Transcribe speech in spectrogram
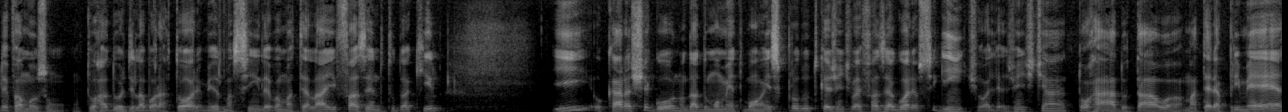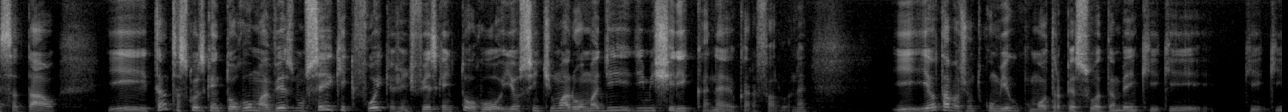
levamos um, um torrador de laboratório mesmo assim, levamos até lá e fazendo tudo aquilo. E o cara chegou num dado momento, bom, esse produto que a gente vai fazer agora é o seguinte, olha, a gente tinha torrado tal, a matéria-prima é essa tal, e tantas coisas que a gente torrou uma vez, não sei o que foi que a gente fez, que a gente torrou, e eu senti um aroma de, de mexerica, né? O cara falou, né? E, e eu estava junto comigo, com uma outra pessoa também que, que, que, que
